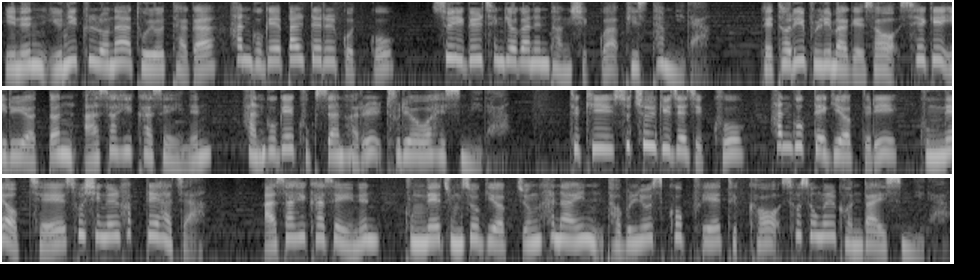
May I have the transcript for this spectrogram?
이는 유니클로나 도요타가 한국에 빨대를 꽂고 수익을 챙겨가는 방식과 비슷합니다. 배터리 분리막에서 세계 1위였던 아사히 카세이는 한국의 국산화를 두려워했습니다. 특히 수출 규제 직후 한국 대기업들이 국내 업체의 소싱을 확대하자 아사히 카세이는 국내 중소기업 중 하나인 W 스코프의 특허 소송을 건 바 있습니다.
